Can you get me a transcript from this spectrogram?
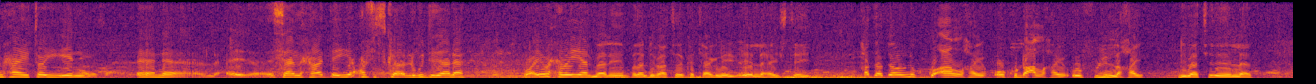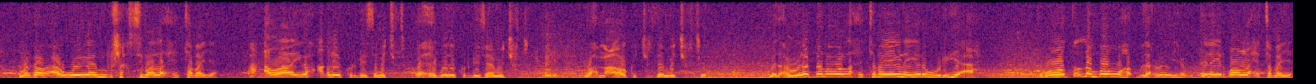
maxaa haytoy saamaxaadda iyo cafiska lagu dadaalaa waayo waxa weeyaan maaliyin badan dhibaatada ka taagnayd ee la haystay hadda haddaanu ninku go'aan lahayn oo kudhac lahayn oo fulin lahayn dhibaatadeeda leeda marka waxaa weeyaan shaksi baan la xitamaya wax allaala wax caqliga kordhaysa ma jirto wax xigmada kordhaysa ma jirto wax macnoo ku jirta ma jirto. Madaxweyne dhan oo la xitamaya ina yaro wariye ah. Oo dal dhanba madaxweyne yahay ina yar baan la xitamaya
